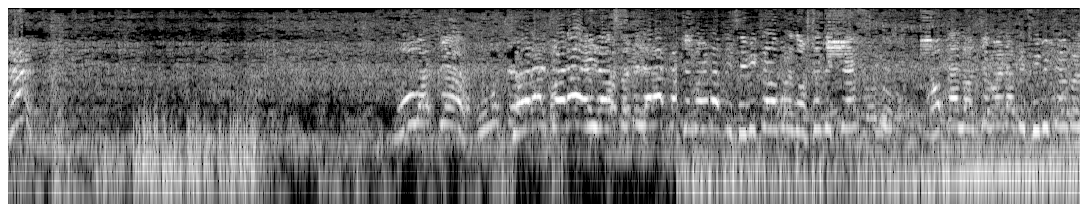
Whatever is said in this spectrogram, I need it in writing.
হ্যাঁ? এই আপনি উপরে দিচ্ছেন। আপনার আপনি উপরে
